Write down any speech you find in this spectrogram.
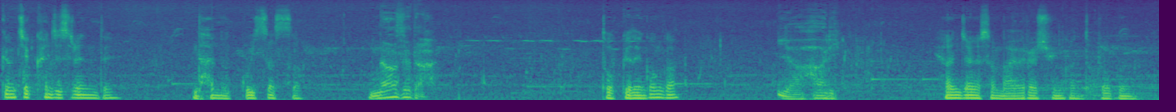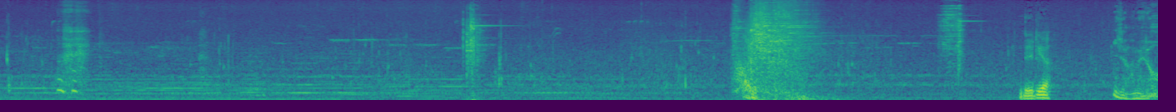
끔찍한 짓을 했는데 난 웃고 있었어. なぜだ 돕게 된 건가? やはり 현장에서 마요를 죽인 건 너로군. 느려. 야메로.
